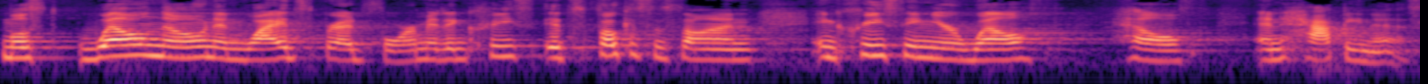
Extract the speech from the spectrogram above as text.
most well known and widespread form, it, increase, it focuses on increasing your wealth, health, and happiness.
